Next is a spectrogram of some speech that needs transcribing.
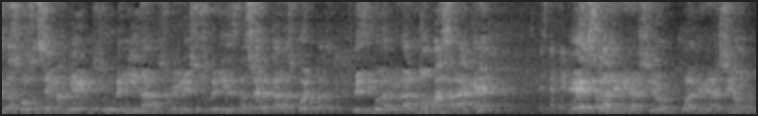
estas cosas, sepan que su venida, su regreso, su venida está cerca, a las puertas. Les digo la verdad, no pasará que esta generación. ¿Cuál generación?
